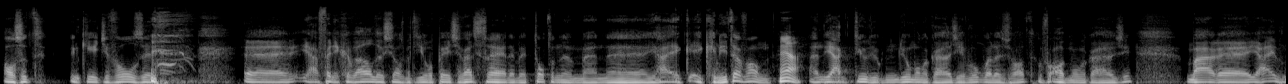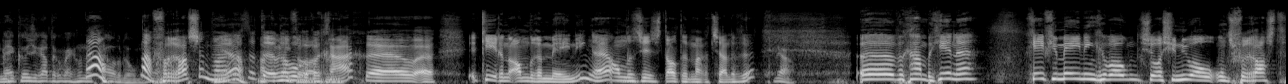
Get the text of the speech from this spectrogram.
als het een keertje vol zit, eh, ja, vind ik geweldig. Zoals met die Europese wedstrijden bij Tottenham. En eh, ja, ik, ik geniet daarvan. Ja. En ja, natuurlijk, Nieuw Monnikenhuizen heeft ook wel eens wat. Of Oud Monnikenhuizen. Maar eh, ja, mijn keuze gaat toch weg naar het Nou, nou, verrassend. Maar Ja, dat, horen we graag. Een keer een andere mening. Hè? Anders is het altijd maar hetzelfde. Ja. Eh, we gaan beginnen. Geef je mening gewoon, zoals je nu al ons verrast.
